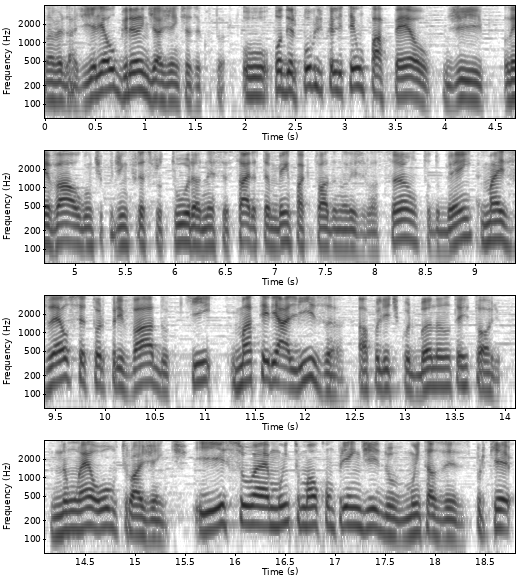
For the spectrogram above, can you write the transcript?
na verdade. Ele é o grande agente executor. O poder público ele tem um papel de levar algum tipo de infraestrutura necessária, também pactuada na legislação, tudo bem, mas é o setor privado que materializa a política urbana no território. Não é outro agente. E isso é muito mal compreendido muitas vezes, porque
